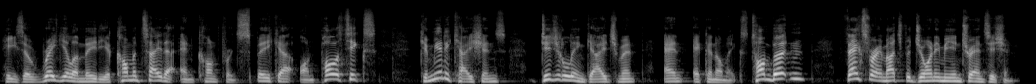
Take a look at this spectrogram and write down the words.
He's a regular media commentator and conference speaker on politics, communications, digital engagement, and economics. Tom Burton, thanks very much for joining me in Transition.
